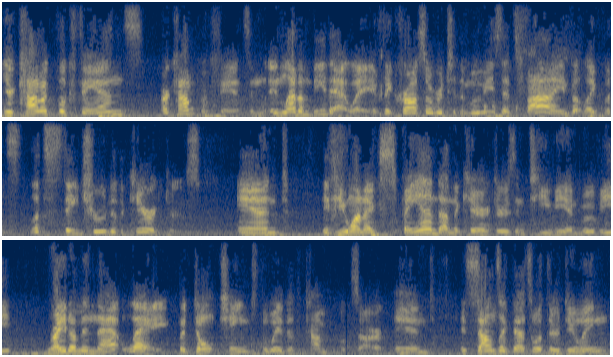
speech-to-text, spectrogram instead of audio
your comic book fans are comic book fans, and, and let them be that way. If they cross over to the movies, that's fine. But like let's let's stay true to the characters. And if you want to expand on the characters in TV and movie, write them in that way, but don't change the way that the comic books are. And it sounds like that's what they're doing.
